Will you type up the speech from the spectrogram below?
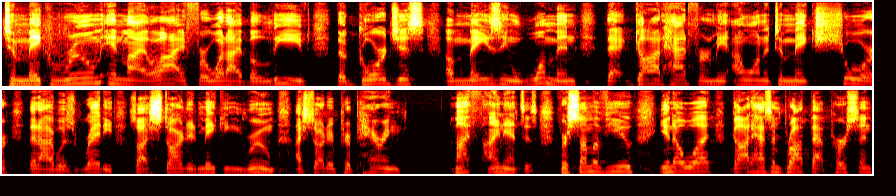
to make room in my life for what I believed the gorgeous, amazing woman that God had for me, I wanted to make sure that I was ready. So I started making room. I started preparing my finances. For some of you, you know what? God hasn't brought that person.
